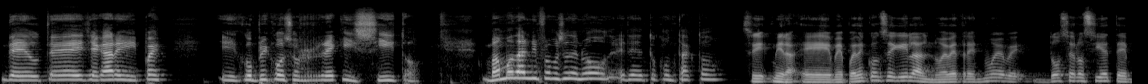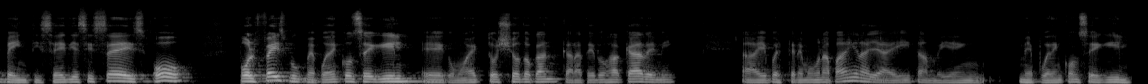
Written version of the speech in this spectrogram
de usted llegar y pues y cumplir con esos requisitos. Vamos a darle información de nuevo de, de tu contacto. Sí, mira, eh, me pueden conseguir al 939-207-2616 o por Facebook me pueden conseguir eh, como Héctor Shotokan Karate 2 Academy. Ahí pues tenemos una página y ahí también me pueden conseguir.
